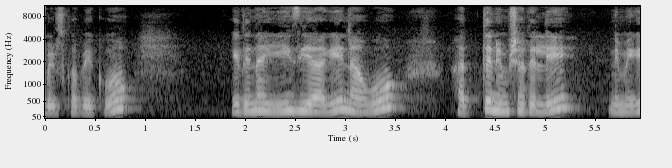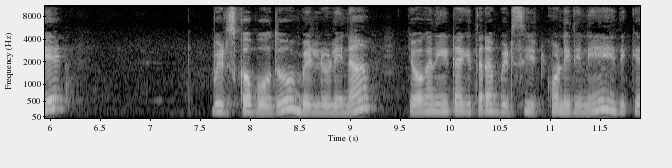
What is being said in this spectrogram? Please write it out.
ಬಿಡಿಸ್ಕೋಬೇಕು. ಇದನ್ನು ಈಸಿಯಾಗಿ ನಾವು ಹತ್ತು ನಿಮಿಷದಲ್ಲಿ ನಿಮಗೆ ಬಿಡಿಸ್ಕೋಬೋದು, ಬೆಳ್ಳುಳ್ಳಿನ. ಇವಾಗ ನೀಟಾಗಿ ಥರ ಬಿಡಿಸಿ ಇಟ್ಕೊಂಡಿದ್ದೀನಿ. ಇದಕ್ಕೆ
